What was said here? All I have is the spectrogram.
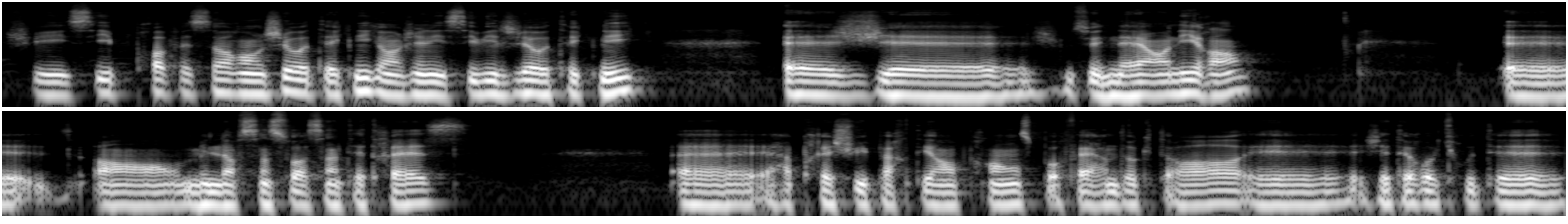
Je suis ici professeur en géotechnique, en génie civil géotechnique. Et je suis né en Iran en 1973. après, je suis parti en France pour faire un doctorat et j'étais recruté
